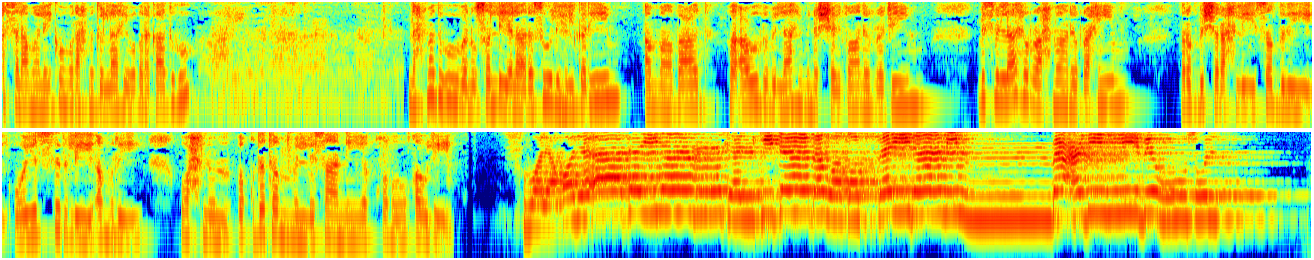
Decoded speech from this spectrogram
السلام علیکم و رحمۃ اللہ وبرکاتہ۔ نحمد ونسلی علی رسول کریم اما بعد، فاعوذ باللہ من الشیطان الرجیم۔ بسم اللہ الرحمٰن الرحیم۔ ربش رحلی صدری ویسر لی امری وحل العقدم من السانی قولی۔ وَلَقَدْ آتَيْنَا مُوسَى الْكِتَابَ وَقَفَّيْنَا مِن بَعْدِهِ بِالرُّسُلِ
